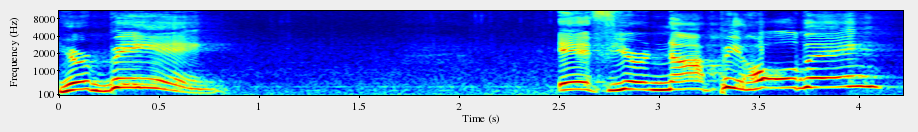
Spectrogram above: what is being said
you're being. If you're not beholding,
